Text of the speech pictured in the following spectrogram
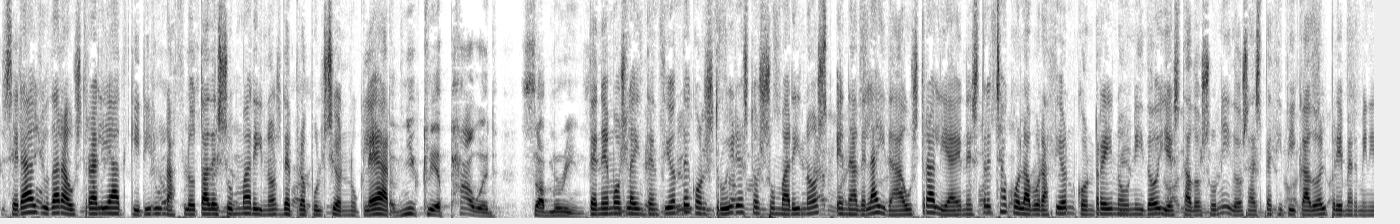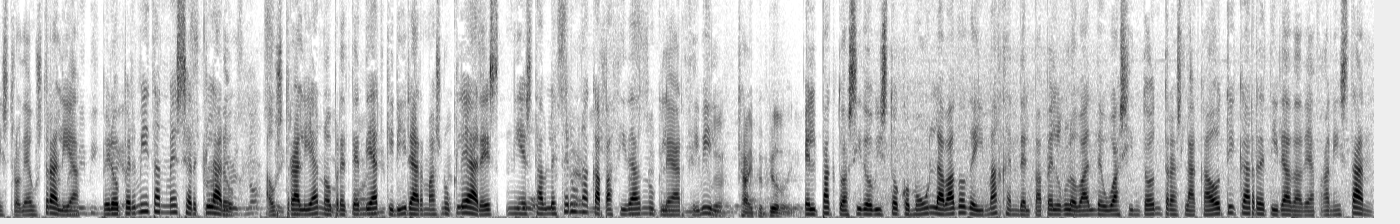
será ayudar a Australia a adquirir una flota de submarinos de propulsión nuclear. Tenemos la intención de construir estos submarinos en Adelaida, Australia, en estrecha colaboración con Reino Unido y Estados Unidos, ha especificado el primer ministro de Australia. Pero permítanme ser claro, Australia no pretende adquirir armas nucleares ni establecer una capacidad nuclear civil. El pacto ha sido visto como un lavado de imagen del papel global de Washington tras la caótica retirada de Afganistán.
